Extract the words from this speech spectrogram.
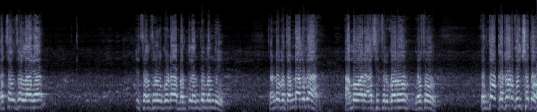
ప్రతి సంవత్సరంలాగా ఈ సంవత్సరం కూడా భక్తులు ఎంతో మంది తండోపతండాలుగా అమ్మవారి ఆశీస్సుల కోరం కోసం ఎంతో కఠోర దీక్షతో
